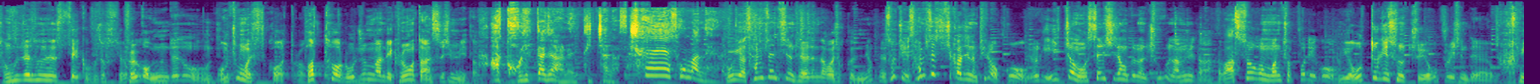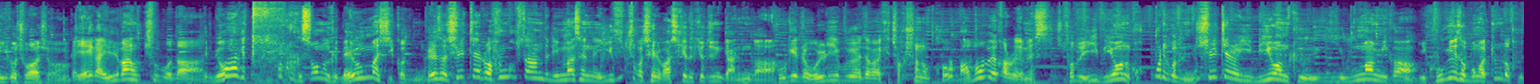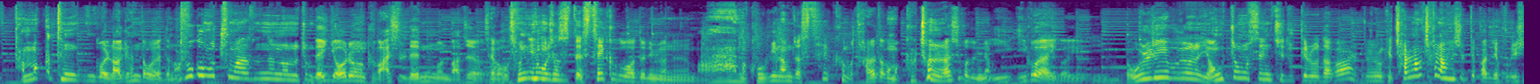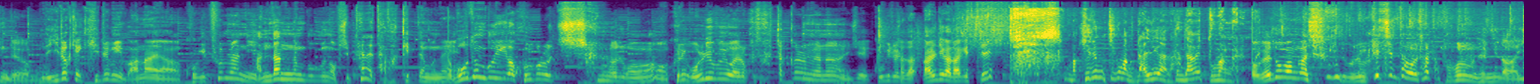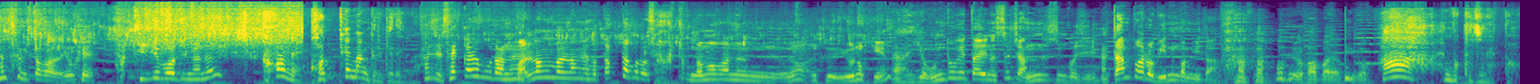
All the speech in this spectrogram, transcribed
정순재 선생 스테이크 보셨어요? 별거 없는데도 엄청 맛있을 것 같더라고. 버터, 로즈마리 그런 것도 안 쓰십니다. 아 거기까지는 안 해요 귀찮아서 최소만 해요 고기가 3cm는 돼야 된다고 하셨거든요. 근데 솔직히 3cm까지는 필요 없고 이렇게 2.5cm 정도면 충분합니다. 맛소금 먼저 뿌리고 위에 오뚜기 수추 요거 뿌리신대요. 참 이거 좋아하셔. 그러니까 얘가 일반 후추보다 묘하게 톡 쏘는 그 매운맛이 있거든요. 그래서 실제로 한국 사람들 입맛에는 이 후추가 제일 맛있게 느껴지는 게 아닌가. 고기를 올리브유에다가 이렇게 적셔놓고 마법의 가루 MSG. 저도 이 미원을 꼭 뿌리거든요. 실제로 이 미원 그 이 우마미가 이 고기에서 뭔가 좀 더 그 단맛 같은 걸 나게 한다고 해야 되나? 소금 후추만으로는 좀 내기 어려운 그 맛을 내는 건 맞아요. 제가 손님 오셨을 때 스테이크 구워드리면은 아, 막 고기 남자 스테이크 뭐 다르다고 막 극찬을 하시거든요. 이 이거야 이거. 이, 이. 올리브유는 0.5cm 두께로다가 좀 이렇게 찰랑찰랑 했을 때까지 뿌리신대요. 근데 이렇게 기름이 많아야 고기 표면이 안 닿는 부분 없이 팬에 다 닿기 때문에 모든 부위가 골고루 칙 해가지고 어, 그리고 올리브유가 이렇게 살짝 끓으면은 이제 고기를 다- 난리가 나겠지? 막 기름 튀고 막 난리가 나 그 다음에 도망가는 거야 어, 왜 도망가시는 건지 모르고 키친타올 살짝 덮어놓으면 됩니다. 한참 있다가 이렇게 탁 뒤집어지면은 처음에 겉에만 그렇게 된 거야 사실 색깔보다는 말랑말랑해서 딱딱으로 살짝 넘어가는 요, 그, 요 느낌? 아, 이게 온도계 따위는 쓰지 않는 것이 그냥 짬바로 미는 겁니다. 이거 봐봐요, 이거. 아 행복해지네 또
